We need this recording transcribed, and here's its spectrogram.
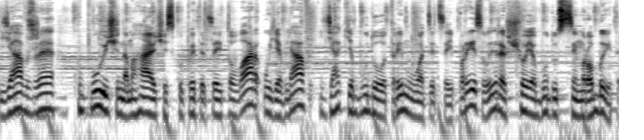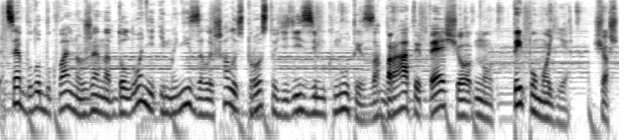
Я вже купуючи, намагаючись купити цей товар, уявляв, як я буду отримувати цей приз, виграв, що я буду з цим робити. Це було буквально вже на долоні, і мені залишалось просто її зімкнути, забрати те, що ну, типу моє. Що ж,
